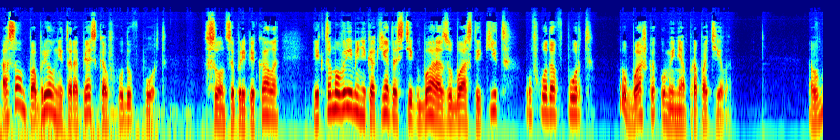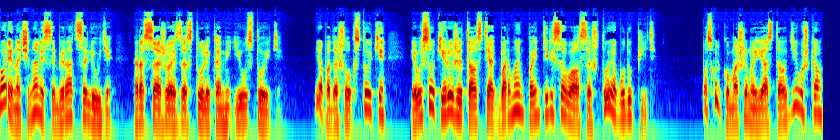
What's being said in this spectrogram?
а сам побрел, не торопясь, ко входу в порт. Солнце припекало, и к тому времени, как я достиг бара «Зубастый кит» у входа в порт, рубашка у меня пропотела. В баре начинали собираться люди, рассаживаясь за столиками и у стойки. Я подошел к стойке, и высокий рыжий толстяк-бармен поинтересовался, что я буду пить. Поскольку машину я оставил девушкам,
